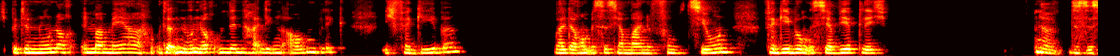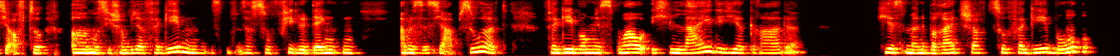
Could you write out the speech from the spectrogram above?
ich bitte nur noch immer mehr oder nur noch um den heiligen Augenblick. Ich vergebe, weil darum ist es ja meine Funktion. Vergebung ist ja wirklich, das ist ja oft so, oh, muss ich schon wieder vergeben, dass so viele denken. Aber es ist ja absurd. Vergebung ist, wow, ich leide hier gerade. Hier ist meine Bereitschaft zur Vergebung.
